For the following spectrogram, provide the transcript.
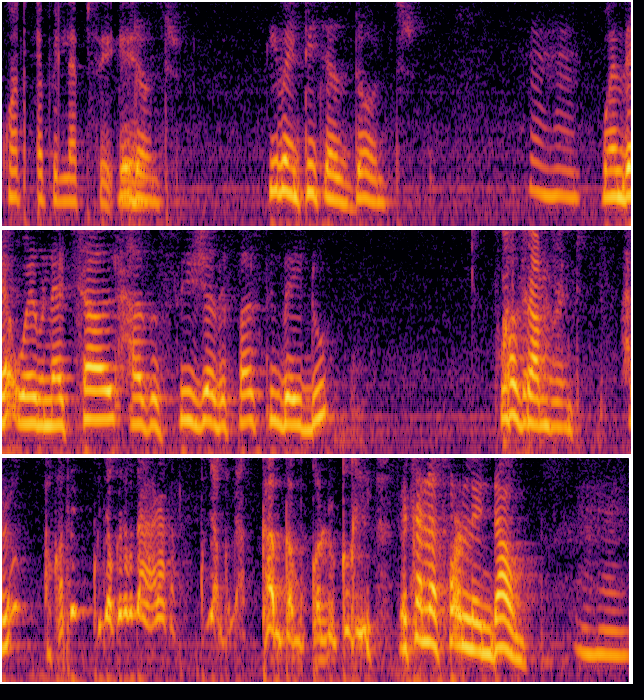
What epilepsy They is. don't. Even teachers don't. Mhm. When, they, when a child has a seizure, the first thing they do, Put call the. Hello? Kuja. Come, come, come, quickly. The child has fallen down. Mhm.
